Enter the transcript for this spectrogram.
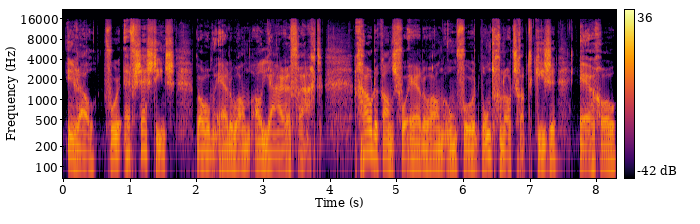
in ruil voor F-16's, waarom Erdogan al jaren vraagt. Gouden kans voor Erdogan om voor het bondgenootschap te kiezen, ergo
